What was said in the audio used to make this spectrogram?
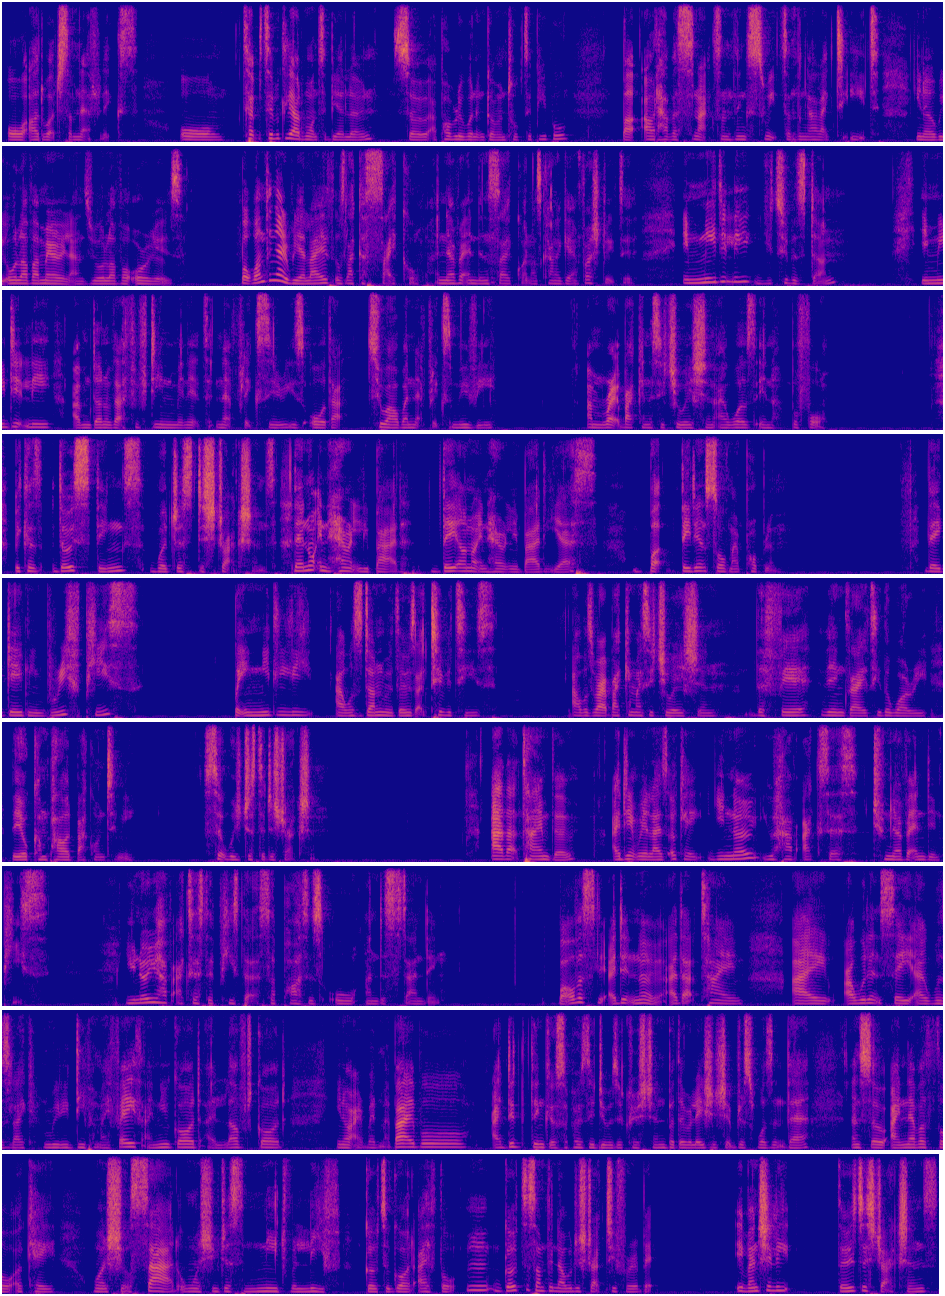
or I'd watch some Netflix. Or typically, I'd want to be alone, so I probably wouldn't go and talk to people. But I would have a snack, something sweet, something I like to eat. You know, we all love our Marylands, we all love our Oreos. But one thing I realized it was like a cycle, a never ending cycle, and I was kind of getting frustrated. Immediately, YouTube is done. Immediately, I'm done with that 15 minute Netflix series or that two hour Netflix movie. I'm right back in the situation I was in before because those things were just distractions. They're not inherently bad. They are not inherently bad, yes, but they didn't solve my problem. They gave me brief peace, but immediately I was done with those activities. I was right back in my situation. The fear, the anxiety, the worry, they all compiled back onto me. So it was just a distraction. At that time, though, I didn't realize okay, you know, you have access to never ending peace you know you have access to peace that surpasses all understanding. But obviously, I didn't know at that time. I I wouldn't say I was like really deep in my faith. I knew God. I loved God. You know, I read my Bible. I did the things you're supposed to do as a Christian, but the relationship just wasn't there. And so I never thought, okay, once you're sad or once you just need relief, go to God. I thought, mm, go to something that will distract you for a bit. Eventually, those distractions,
